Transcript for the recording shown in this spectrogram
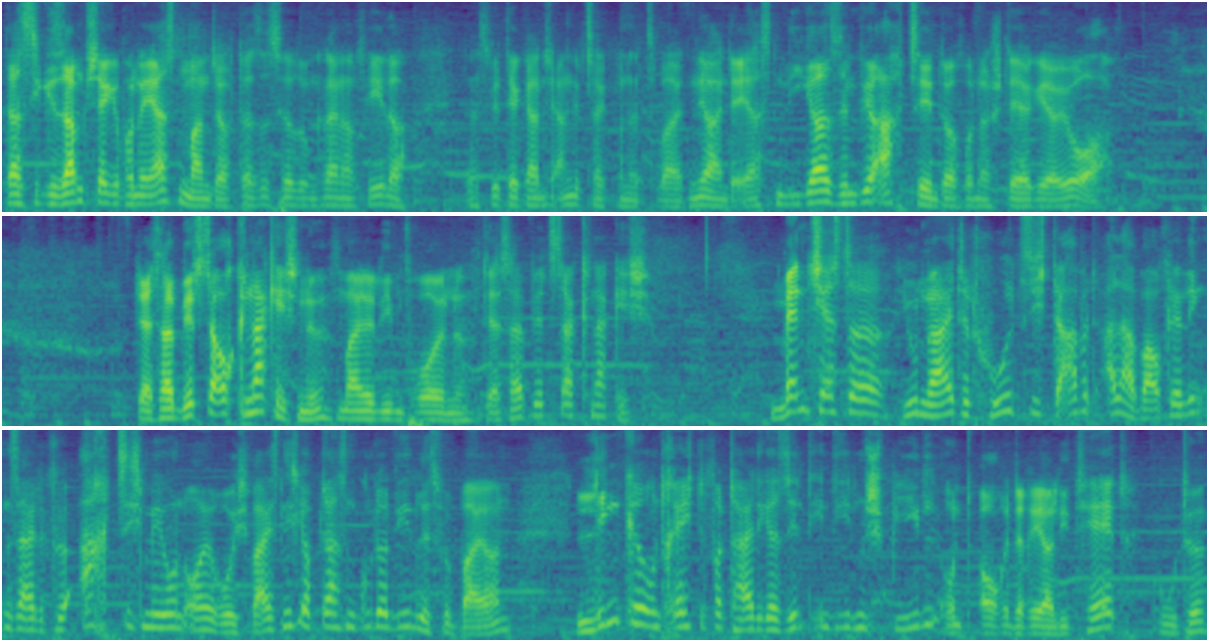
Das ist die Gesamtstärke von der ersten Mannschaft. Das ist ja so ein kleiner Fehler. Das wird ja gar nicht angezeigt von der zweiten. Ja, in der ersten Liga sind wir 18. von der Stärke. Ja, ja. Deshalb wird es da auch knackig, ne, meine lieben Freunde. Deshalb wird es da knackig. Manchester United holt sich David Alaba auf der linken Seite für 80 Millionen Euro. Ich weiß nicht, ob das ein guter Deal ist für Bayern. Linke und rechte Verteidiger sind in diesem Spiel und auch in der Realität gute,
